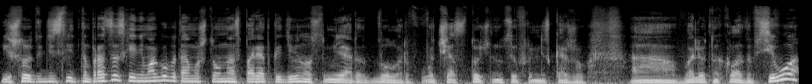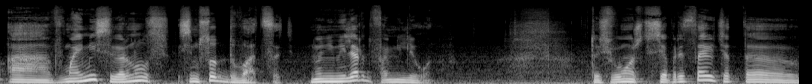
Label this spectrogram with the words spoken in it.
и что это действительно процесс, я не могу, потому что у нас порядка 90 миллиардов долларов, вот сейчас точную цифру не скажу, а, валютных вкладов всего, а в мае месяце вернулось 720, но не миллиардов, а миллионов. То есть вы можете себе представить, это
